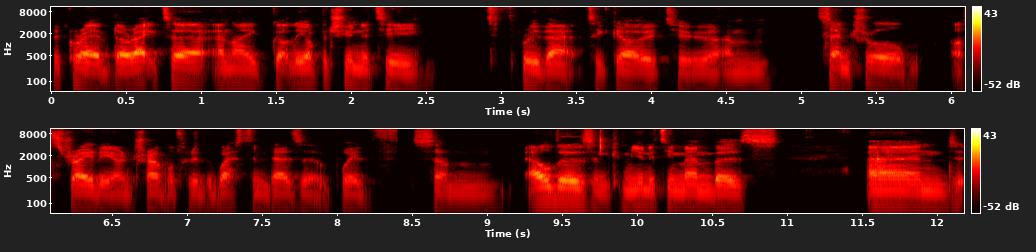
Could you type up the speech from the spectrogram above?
the creative director, and I got the opportunity to, through that to go to um, Central Australia and travel through the Western Desert with some elders and community members. And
